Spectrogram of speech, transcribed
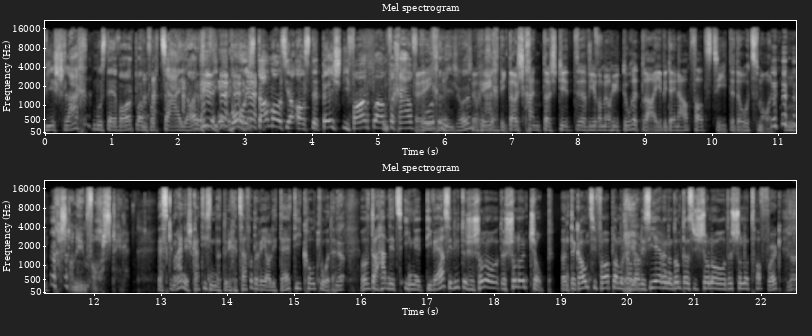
Wie schlecht muss der Fahrplan vor zehn Jahren sein, wo uns damals ja als der beste Fahrplan verkauft worden ist. Oder? Richtig. Da, ist kein, da, ist die, da würden wir heute durchdrehen bei diesen Abfahrtszeiten dort mal. Kannst du dir nicht mehr vorstellen. Das Gemeine ist, die sind natürlich jetzt auch von der Realität eingeholt worden. Ja. Oder da haben jetzt diverse Leute, das ist schon noch, das ist schon noch ein Job. Wenn du den ganzen Fahrplan musst Ja, analysieren und, und das ist schon noch, das ist schon noch tough work. Ja.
